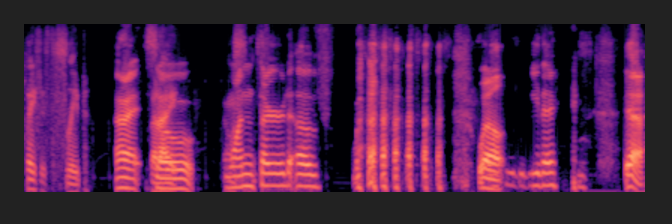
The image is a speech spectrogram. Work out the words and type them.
places to sleep. All right, But I- so one third of well, be there. yeah,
